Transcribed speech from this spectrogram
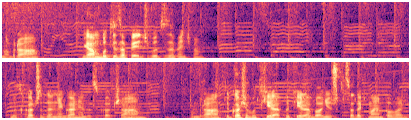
Dobra. Ja mam buty za 5, buty za 5 mam. Doskoczę do niego, nie doskoczę. Dobra, tylko się podchilę, podchilę, bo oni już cedek mają powoli.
